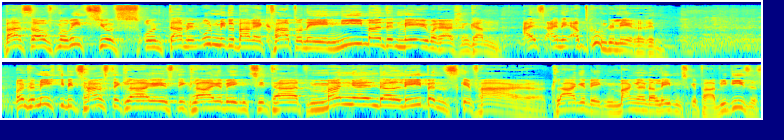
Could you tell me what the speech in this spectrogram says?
was auf Mauritius und damit in unmittelbarer Äquatornähe niemanden mehr überraschen kann als eine Erdkundelehrerin. Und für mich die bizarrste Klage ist die Klage wegen, Zitat, mangelnder Lebensgefahr. Klage wegen mangelnder Lebensgefahr, wie dieses.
